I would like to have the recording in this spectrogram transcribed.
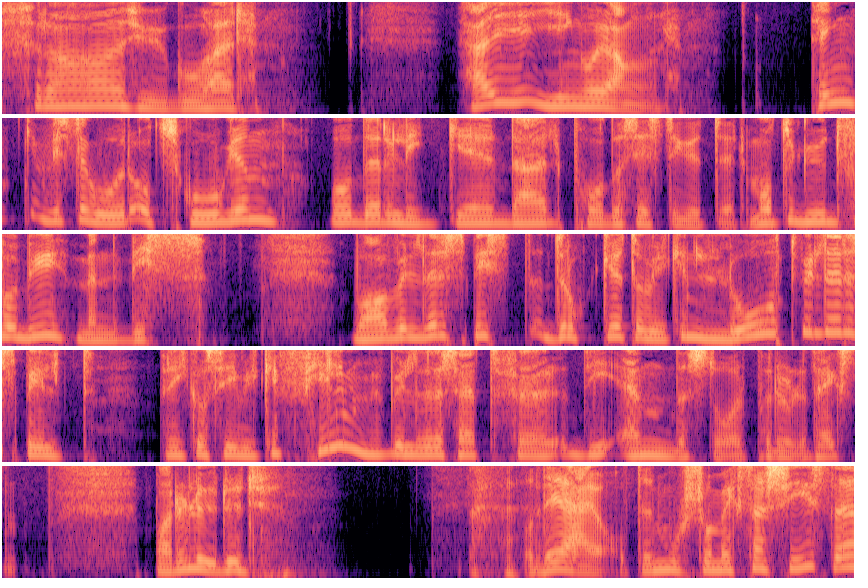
fra Hugo her. Hei, yin og yang. Tenk hvis det går åt skogen, og dere ligger der på det siste, gutter. Måtte Gud forby, men hvis. Hva ville dere spist, drukket, og hvilken låt ville dere spilt? For ikke å si hvilken film ville dere sett før The End står på rulleteksten. Bare lurer. Og det er jo alltid en morsom eksersis, det,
